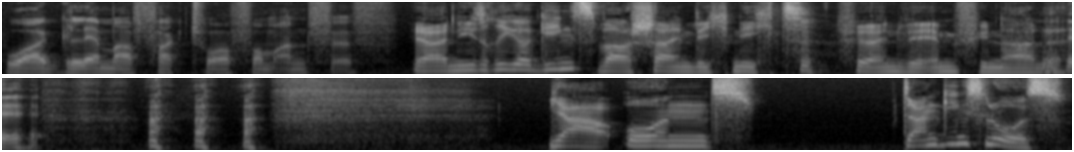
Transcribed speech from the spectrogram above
hoher Glamour-Faktor vom Anpfiff. Ja, niedriger ging es wahrscheinlich nicht für ein WM-Finale. Nee. ja, und dann ging's los.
